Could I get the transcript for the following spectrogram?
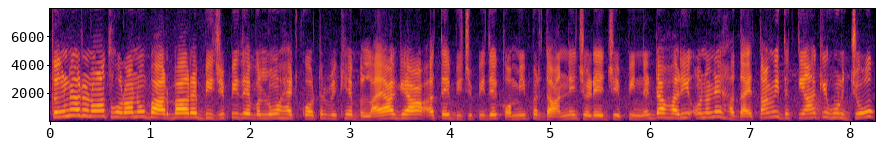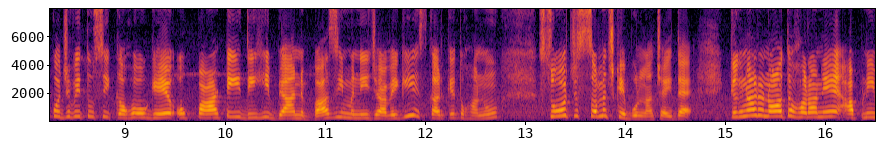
ਕੰਗਨਾ ਰਣੌਤ ਹੋਰਾਂ ਨੂੰ ਬਾਰ-ਬਾਰ ਬੀਜੇਪੀ ਦੇ ਵੱਲੋਂ ਹੈੱਡਕੁਆਟਰ ਵਿਖੇ ਬੁਲਾਇਆ ਗਿਆ ਅਤੇ ਬੀਜੇਪੀ ਦੇ ਕੌਮੀ ਪ੍ਰਧਾਨ ਨੇ ਜਿਹੜੇ ਜੇਪੀ ਨੱਡਾ ਹਰੀ ਉਹਨਾਂ ਨੇ ਹਦਾਇਤਾਂ ਵੀ ਦਿੱਤੀਆਂ ਕਿ ਹੁਣ ਜੋ ਕੁਝ ਵੀ ਤੁਸੀਂ ਕਹੋਗੇ, ਉਹ ਪਾਰਟੀ ਦੀ ਹੀ ਬਿਆਨਬਾਜ਼ੀ ਮੰਨੀ ਜਾਵੇਗੀ। ਇਸ ਕਰਕੇ ਤੁਹਾਨੂੰ ਸੋਚ ਸਮਝ ਕੇ ਬੋਲਣਾ ਚਾਹੀਦਾ ਹੈ। ਕੰਗਨਾ ਰਣੌਤ ਹੋਰਾਂ ਨੇ ਆਪਣੀ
